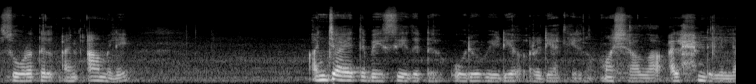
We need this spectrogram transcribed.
സൂറത്തിൽ അൻ അൻആമിലെ അഞ്ചായത്തെ ബേസ് ചെയ്തിട്ട് ഓരോ വീഡിയോ റെഡിയാക്കിയിരുന്നു മാഷാല്ല അലഹമില്ല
